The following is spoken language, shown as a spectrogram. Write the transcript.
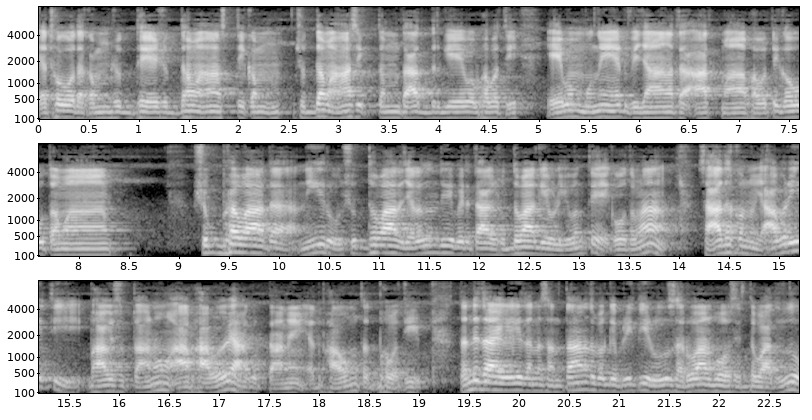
ಯಥೋದಕಂ ಶುದ್ಧೇ ಶುದ್ಧಮಾಸ್ತಿಕಂ ಶುದ್ಧಮಾಸಿಕ್ತಂ ತಾದೃಗೇವ ಭವತಿ ಏವಂ ಮುನೇರ್ವಿಜಾನತ ಆತ್ಮ ಭವತಿ ಗೌತಮ ಶುಭ್ರವಾದ ನೀರು, ಶುದ್ಧವಾದ ಜಲದೊಂದಿಗೆ ಬೆರೆತಾಗ ಶುದ್ಧವಾಗಿ ಉಳಿಯುವಂತೆ ಗೌತಮ ಸಾಧಕನು ಯಾವ ರೀತಿ ಭಾವಿಸುತ್ತಾನೋ ಆ ಭಾವವೇ ಆಗುತ್ತಾನೆ ಯದ್ಭಾವಂ ತದ್ಭವತಿ ತಂದೆ ತಾಯಿಗಳಿಗೆ ತನ್ನ ಸಂತಾನದ ಬಗ್ಗೆ ಪ್ರೀತಿ ಇರುವುದು ಸರ್ವಾನುಭವ ಸಿದ್ಧವಾದುದು.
